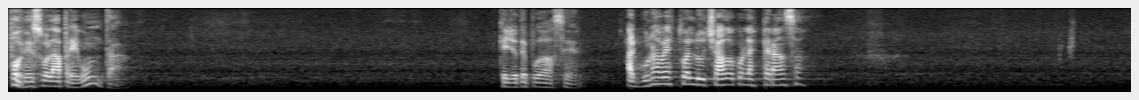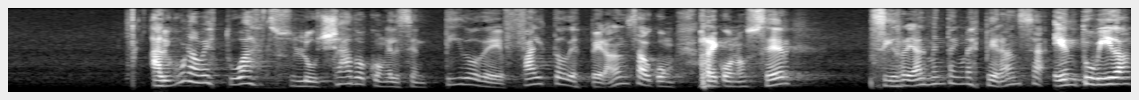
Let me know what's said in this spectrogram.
Por eso la pregunta que yo te puedo hacer, ¿alguna vez tú has luchado con la esperanza? ¿Alguna vez tú has luchado con el sentido de falta de esperanza o con reconocer si realmente hay una esperanza en tu vida?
